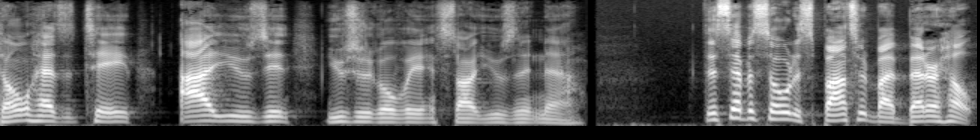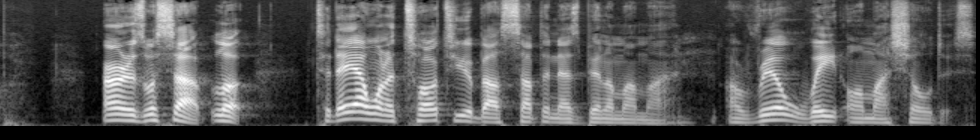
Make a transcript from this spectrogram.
don't hesitate. I use it. You should go over there and start using it now. This episode is sponsored by BetterHelp. Earners, what's up? Look, today I want to talk to you about something that's been on my mind, a real weight on my shoulders.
